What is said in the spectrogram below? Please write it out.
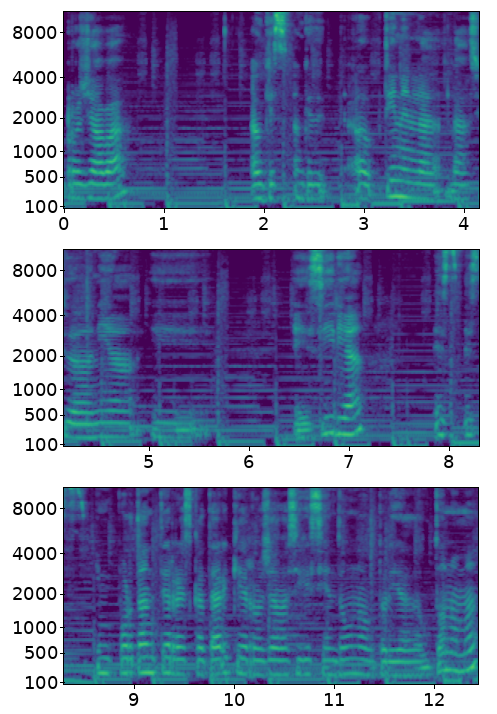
Rojava, aunque, aunque obtienen la, ciudadanía eh, eh, siria, es, importante rescatar que Rojava sigue siendo una autoridad autónoma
